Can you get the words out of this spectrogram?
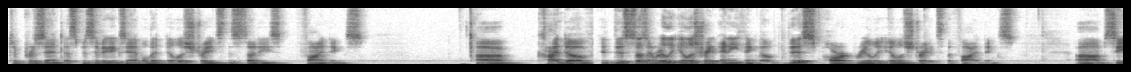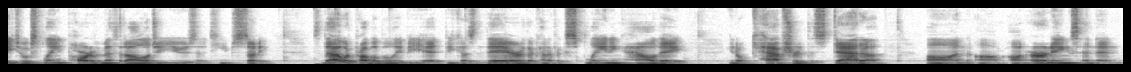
To present a specific example that illustrates the study's findings. Uh, kind of. This doesn't really illustrate anything, though. This part really illustrates the findings. Um, C, to explain part of a methodology used in a team study. So that would probably be it because there they're kind of explaining how they, you know, captured this data on um, on earnings, and then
